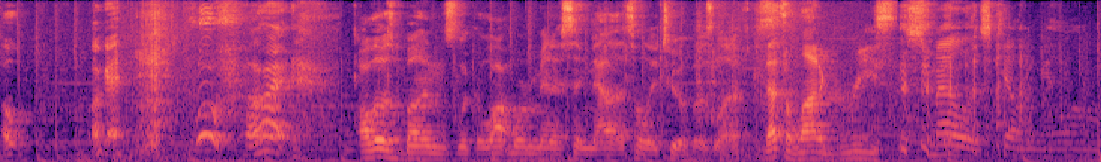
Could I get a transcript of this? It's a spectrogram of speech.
Oh, okay. Whew, all right. All those buns look a lot more menacing now that it's only two of us left. That's a lot of grease. The smell is killing me alone.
